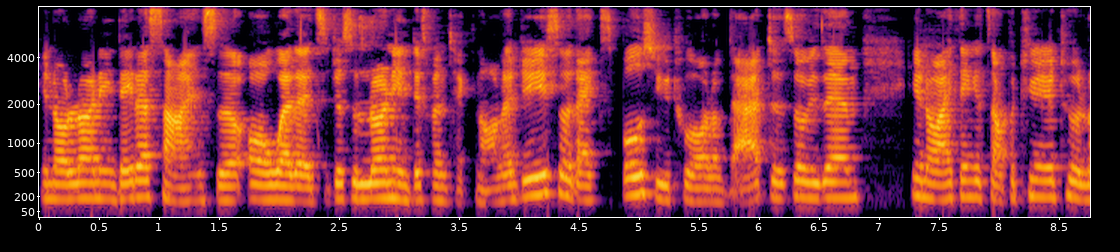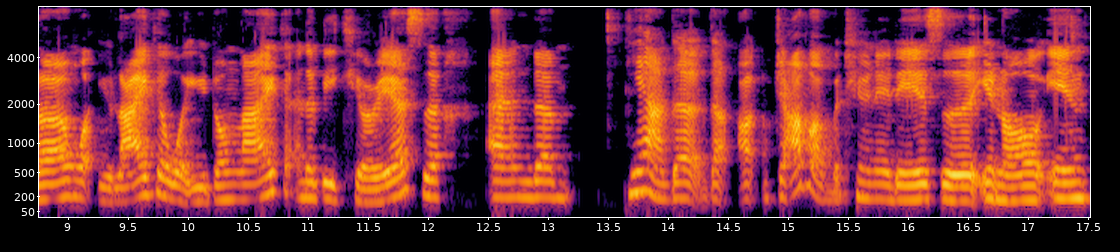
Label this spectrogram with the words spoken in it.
you know learning data science uh, or whether it's just learning different technologies so they expose you to all of that so then you know i think it's opportunity to learn what you like or what you don't like and be curious and um, yeah, the the uh, job opportunities, uh, you know, in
